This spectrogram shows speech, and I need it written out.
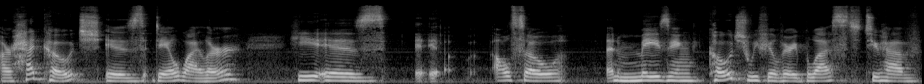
our head coach is Dale Weiler. He is eh, also an amazing coach. We feel very blessed to have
